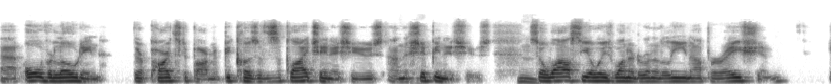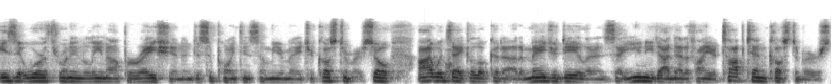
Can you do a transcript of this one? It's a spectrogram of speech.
uh, overloading their parts department because of the supply chain issues and the shipping issues. Hmm. So whilst you always wanted to run a lean operation, is it worth running a lean operation and disappointing some of your major customers? So I would take a look at a, at a major dealer and say you need to identify your top 10 customers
